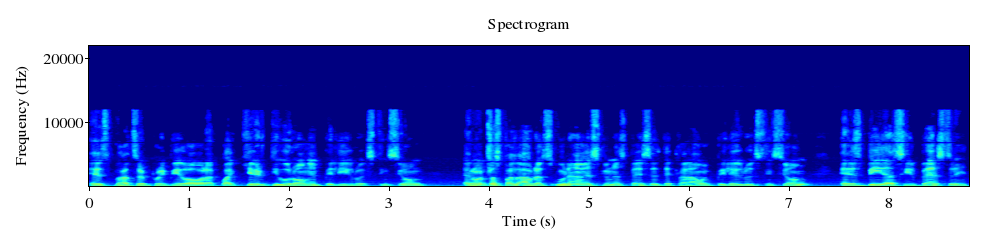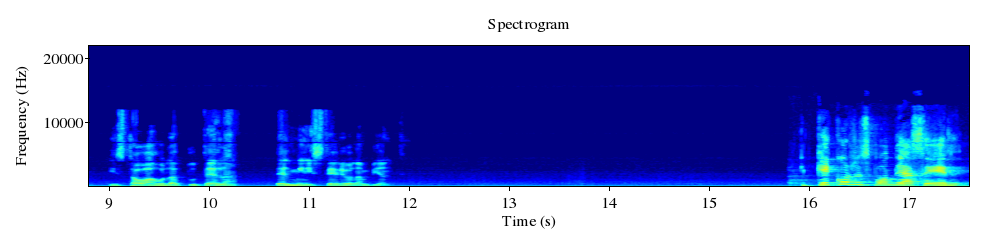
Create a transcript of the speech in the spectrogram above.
es, va a ser prohibido ahora cualquier tiburón en peligro de extinción. En otras palabras, una vez que una especie es declarada en peligro de extinción, es vida silvestre y está bajo la tutela del Ministerio del Ambiente. ¿Qué corresponde hacer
